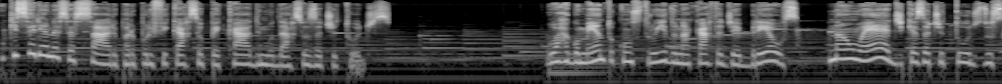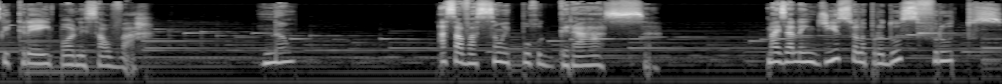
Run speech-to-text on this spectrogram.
O que seria necessário para purificar seu pecado e mudar suas atitudes? O argumento construído na carta de Hebreus não é de que as atitudes dos que creem podem salvar. Não. A salvação é por graça. Mas além disso, ela produz frutos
